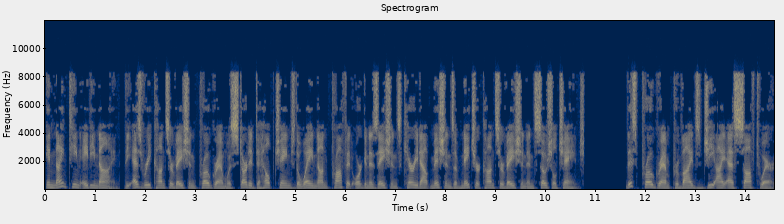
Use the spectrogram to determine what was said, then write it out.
In 1989, the Esri Conservation Program was started to help change the way non-profit organizations carried out missions of nature conservation and social change. This program provides GIS software,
